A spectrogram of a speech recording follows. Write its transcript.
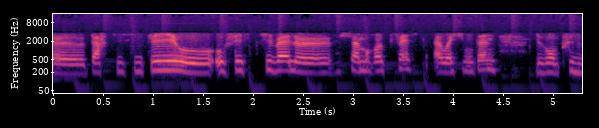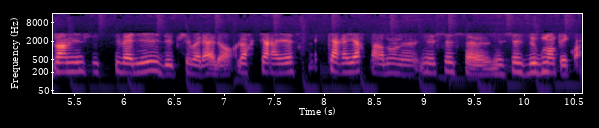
euh, participé au, festival euh, Shamrock Fest à Washington devant plus de 20 000 festivaliers et depuis voilà leur, carrière carrière pardon ne, cesse euh, cesse d'augmenter quoi.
